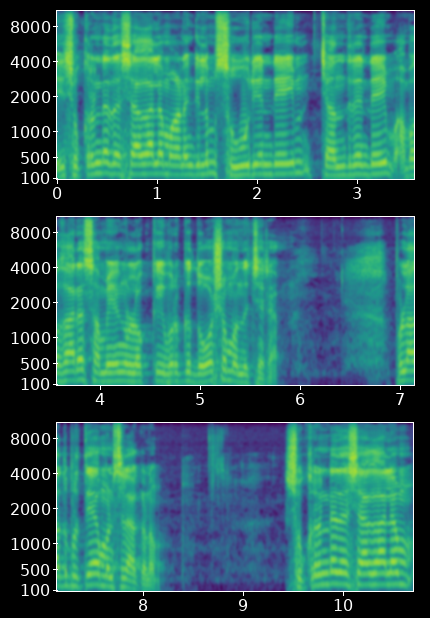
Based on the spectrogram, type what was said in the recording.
ഈ ശുക്രന്റെ ദശാകാലമാണെങ്കിലും സൂര്യന്റെയും ചന്ദ്രന്റെയും അപഹാര സമയങ്ങളിലൊക്കെ ഇവർക്ക് ദോഷം വന്നു ചേരാം. അപ്പോൾ അത് പ്രത്യേകം മനസ്സിലാക്കണം. ശുക്രന്റെ ദശാകാലം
